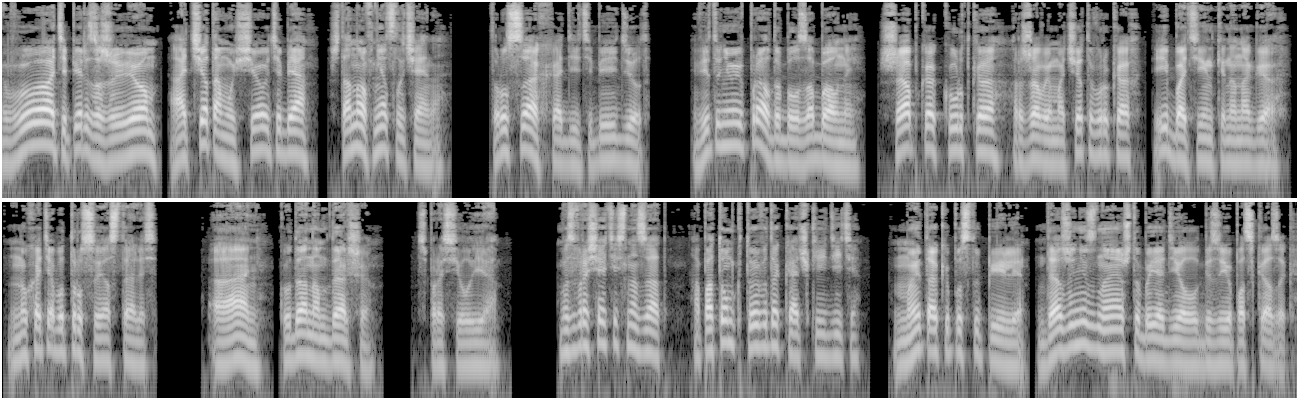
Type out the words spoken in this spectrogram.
«Вот, теперь заживем. А че там еще у тебя? Штанов нет случайно?» «В трусах ходи, тебе идет». Вид у него и правда был забавный. Шапка, куртка, ржавые мачете в руках и ботинки на ногах. Ну, хотя бы трусы остались. «Ань, куда нам дальше?» — спросил я. «Возвращайтесь назад, а потом к той водокачке идите. Мы так и поступили. Даже не знаю, что бы я делал без ее подсказок.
